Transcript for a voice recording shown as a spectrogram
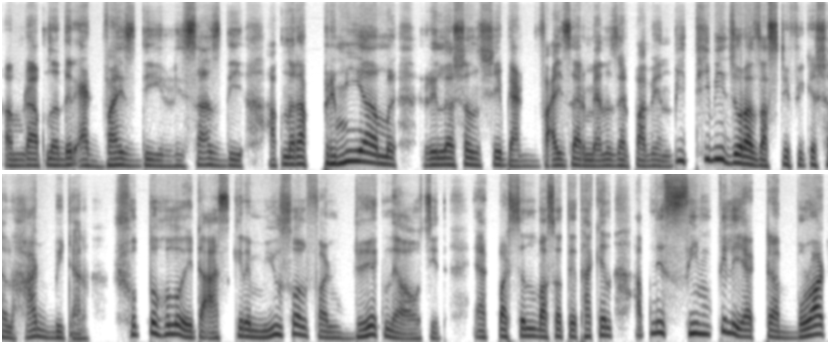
আমরা আপনাদের অ্যাডভাইস দিই রিসার্চ দিই। আপনারা প্রিমিয়াম রিলেশনশিপ অ্যাডভাইজার ম্যানেজার পাবেন। পৃথিবী জোড়া জাস্টিফিকেশন হার্ট বিটার সত্য হলো এটা আজকের মিউচুয়াল ফান্ড ডিরেক্ট নেওয়া উচিত। এক পার্সেন্ট বাঁচাতে থাকেন, আপনি সিম্পলি একটা ব্রড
